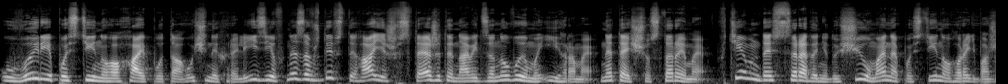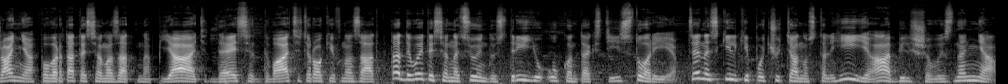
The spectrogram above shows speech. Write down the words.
У вирі постійного хайпу та гучних релізів не завжди встигаєш встежити навіть за новими іграми, не те що старими. Втім, десь всередині душі у мене постійно горить бажання повертатися назад на 5, 10, 20 років назад та дивитися на цю індустрію у контексті історії. Це не скільки почуття ностальгії, а більше визнання,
